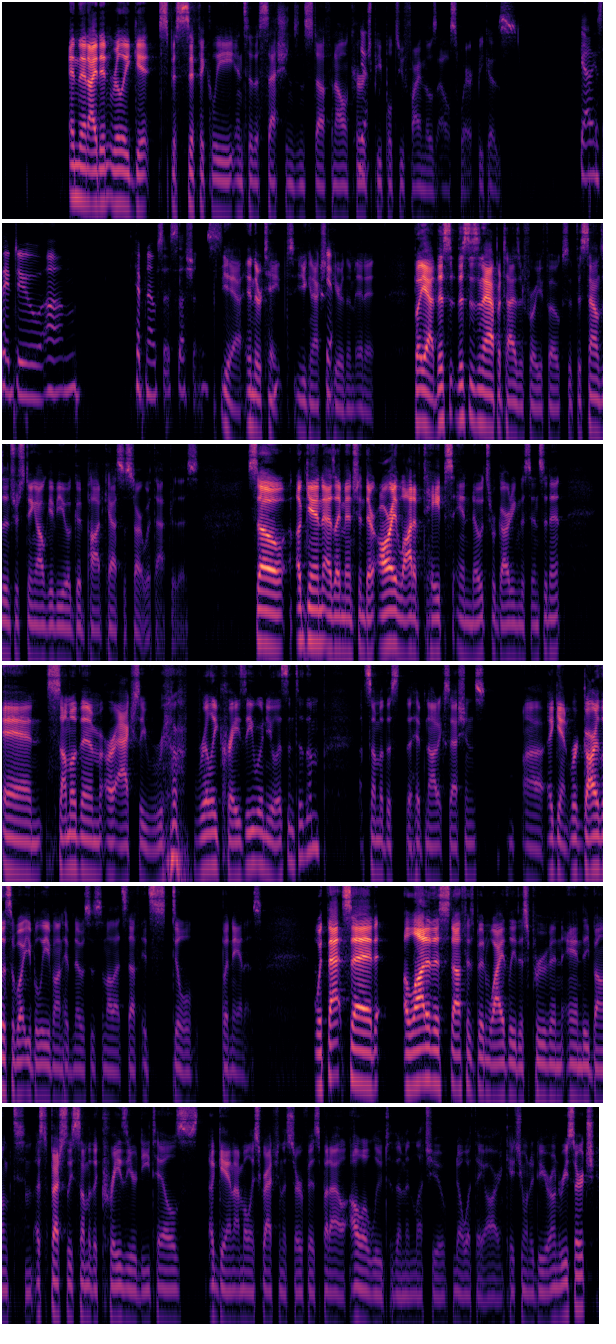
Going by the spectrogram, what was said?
and then I didn't really get specifically into the sessions and stuff, and I'll encourage people to find those elsewhere because Yeah, because they do um, hypnosis sessions. yeah, and they're taped. You can actually Yeah. hear them in it. But yeah, this this is an appetizer for you folks. If this sounds interesting, I'll give you a good podcast to start with after this. So again, as I mentioned, there are a lot of tapes and notes regarding this incident. And some of them are actually re- really crazy when you listen to them. Some of the, the hypnotic sessions. Uh, again, regardless of what you believe on hypnosis and all that stuff, it's still bananas. With that said, a lot of this stuff has been widely disproven and debunked, especially some of the crazier details. Again, I'm only scratching the surface, but I'll, I'll allude to them and let you know what they are in case you want to do your own research.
